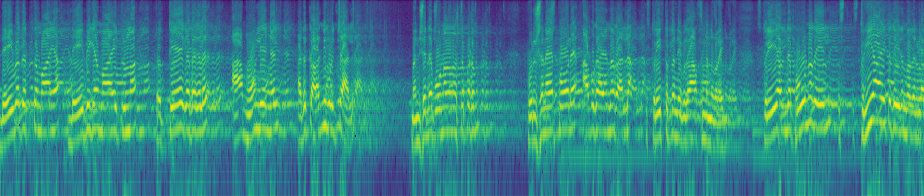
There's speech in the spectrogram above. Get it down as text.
ദൈവദത്തമായ ദൈവികമായിട്ടുള്ള പ്രത്യേകതകൾ ആ മൂല്യങ്ങൾ അത് കളഞ്ഞു കുളിച്ചാൽ മനുഷ്യന്റെ പൂർണത നഷ്ടപ്പെടും. പുരുഷനെ പോലെ ആവുക എന്നതല്ല സ്ത്രീത്വത്തിന്റെ വികാസം എന്ന് പറയും സ്ത്രീ അതിന്റെ പൂർണതയിൽ സ്ത്രീയായിട്ട് തീരുന്നതിനുള്ള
